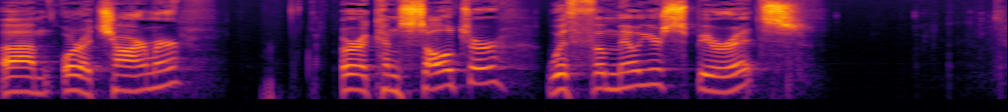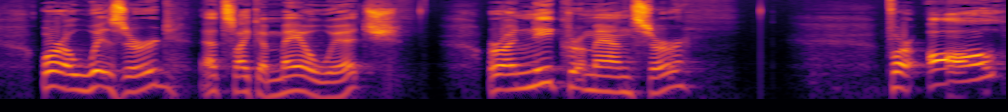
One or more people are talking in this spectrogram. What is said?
Um, or a charmer, or a consulter with familiar spirits, or a wizard, that's like a male witch, or a necromancer. For all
